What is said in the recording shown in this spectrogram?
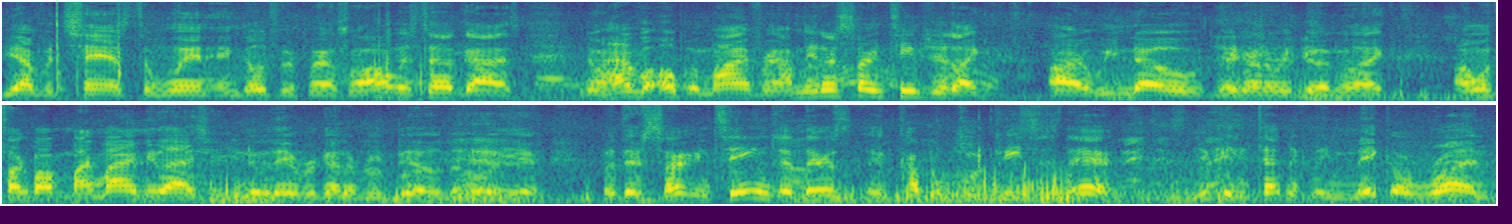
you have a chance to win and go to the playoffs. So I always tell guys, you know, have an open mind for it. I mean, there's certain teams you're like, all right, we know they're going to rebuild. And like, I want to talk about my Miami last year. You knew they were going to rebuild the whole year. But there's certain teams that there's a couple key pieces there. You can technically make a run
